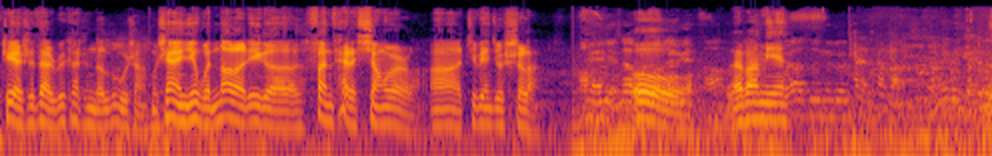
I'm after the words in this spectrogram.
这也是在 Rickerton 的路上，我现在已经闻到了这个饭菜的香味了啊！这边就是了。哦，来吧，咪。嗯。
